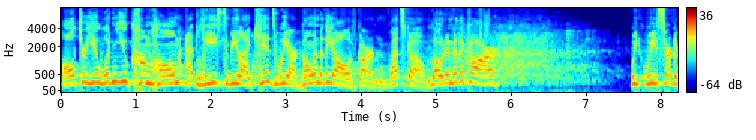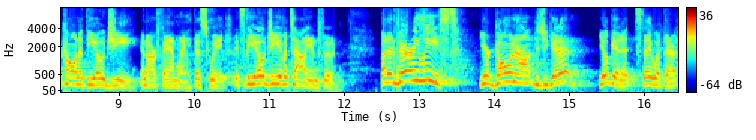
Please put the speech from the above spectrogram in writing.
alter you? Wouldn't you come home at least and be like, kids, we are going to the Olive Garden. Let's go. Load into the car. We, we started calling it the OG in our family this week. It's the OG of Italian food. But at very least, you're going out. Did you get it? You'll get it. Stay with there.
